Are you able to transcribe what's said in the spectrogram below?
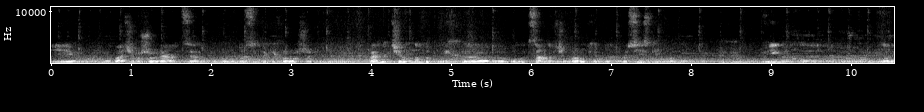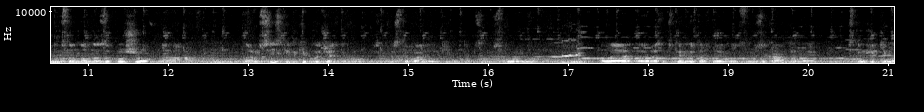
І ми бачимо, що реакція ну, досить таки хороша. І певним чином нам допоміг е, Олександр Чапорухін, е, російський промоутер. Він, ну, в основному нас запрошував на, на російські такі величезні фестивалі, які він там сам створював. Мгм. Але е, разом з тим ми там знайомилися з музикантами, з тим же Кімо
